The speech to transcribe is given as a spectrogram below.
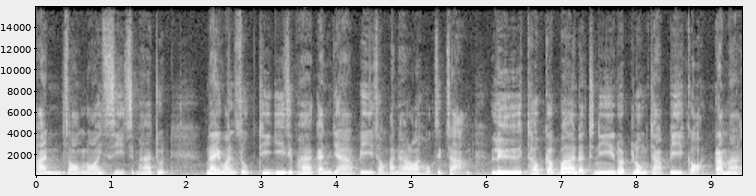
1,245 จุด ในวันศุกร์ที่ 25 กันยาปี 2563 หรือเท่ากับว่าดัชนีลดลงจากปีก่อนประมาณ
